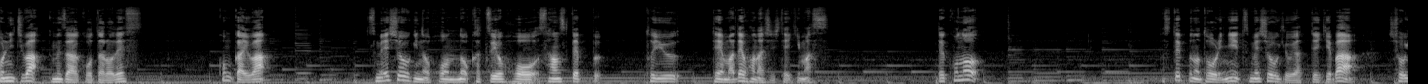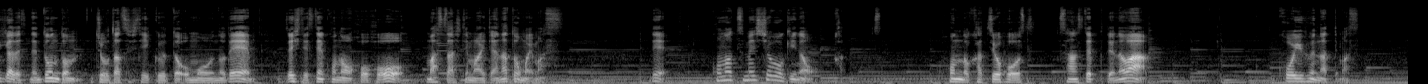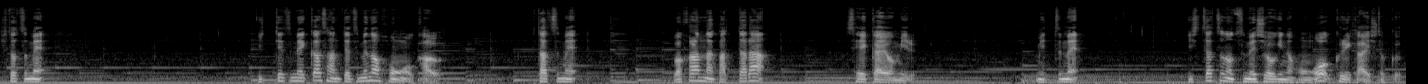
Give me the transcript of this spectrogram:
こんにちは、梅沢幸太郎です。今回は、詰将棋の本の活用法3ステップというテーマでお話ししていきます。で、このステップの通りに詰将棋をやっていけば、将棋がですね、どんどん上達していくと思うので、ぜひですね、この方法をマスターしてもらいたいなと思います。で、この詰将棋の本の活用法3ステップというのは、こういう風になってます。一つ目、1鉄目か3鉄目の本を買う。2つ目、わからなかったら正解を見る。3つ目、1冊の詰将棋の本を繰り返しとく。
